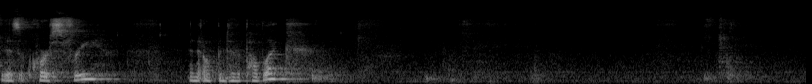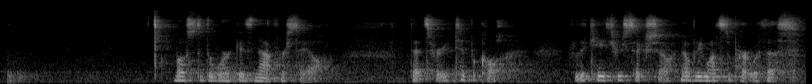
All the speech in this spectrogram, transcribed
It is, of course, free and open to the public. Most of the work is not for sale. That's very typical for the K through 6 show. Nobody wants to part with this.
